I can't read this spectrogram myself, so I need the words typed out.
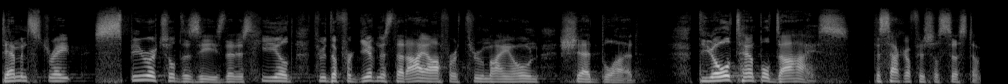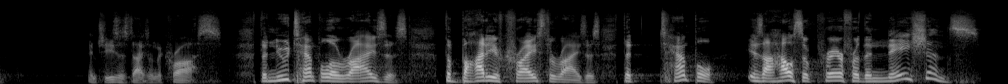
demonstrate spiritual disease that is healed through the forgiveness that I offer through my own shed blood. The old temple dies, the sacrificial system, and Jesus dies on the cross. The new temple arises, the body of Christ arises. The temple is a house of prayer for the nations.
